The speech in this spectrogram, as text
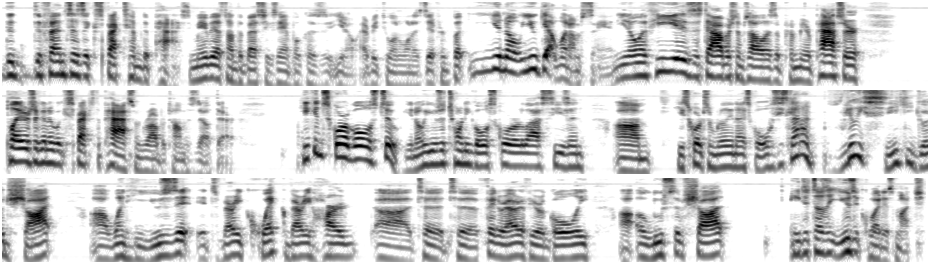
the defenses expect him to pass. Maybe that's not the best example because you know every two on one is different, but you know you get what I'm saying. You know, if he is established himself as a premier passer, players are going to expect the pass when Robert Thomas is out there he can score goals too. You know, he was a 20 goal scorer last season. Um, he scored some really nice goals. He's got a really sneaky good shot uh, when he uses it. It's very quick, very hard uh, to to figure out if you're a goalie. Uh, elusive shot. He just doesn't use it quite as much.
